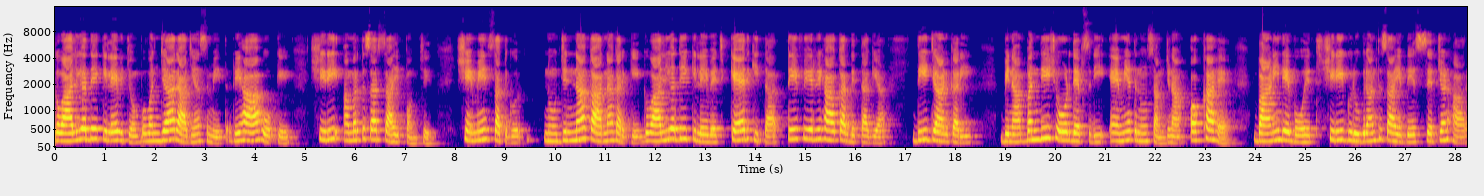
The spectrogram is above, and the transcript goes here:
ਗਵਾਲੀਅਰ ਦੇ ਕਿਲੇ ਵਿੱਚੋਂ 52 ਰਾਜਿਆਂ ਸਮੇਤ ਰਿਹਾ ਹੋ ਕੇ ਸ੍ਰੀ ਅੰਮ੍ਰਿਤਸਰ ਸਾਹਿਬ ਪਹੁੰਚੇ। ਛੇਵੇਂ ਸਤਗੁਰ ਨੂੰ ਜਿੰਨਾ ਕਾਰਨਾ ਕਰਕੇ ਗਵਾਲੀਅਰ ਦੇ ਕਿਲੇ ਵਿੱਚ ਕੈਦ ਕੀਤਾ ਤੇ ਫਿਰ ਰਿਹਾ ਕਰ ਦਿੱਤਾ ਗਿਆ, ਦੀ ਜਾਣਕਾਰੀ ਬਿਨਾ ਬੰਦੀ ਛੋੜ ਦਿਵਸ ਦੀ ਅਹਿਮੀਅਤ ਨੂੰ ਸਮਝਣਾ ਔਖਾ ਹੈ। ਬਾਣੀ ਦੇ ਬੋਹਿਤ ਸ੍ਰੀ ਗੁਰੂ ਗ੍ਰੰਥ ਸਾਹਿਬ ਦੇ ਸਿਰਜਣਹਾਰ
